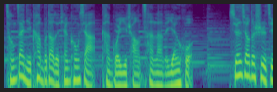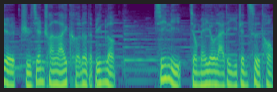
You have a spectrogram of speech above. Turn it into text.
曾在你看不到的天空下看过一场灿烂的烟火。喧嚣的世界，指尖传来可乐的冰冷，心里就没由来的一阵刺痛。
